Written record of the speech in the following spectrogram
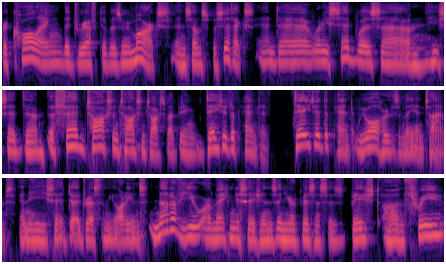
recalling the drift of his remarks and some specifics. And uh, what he said was, um, he said, uh, the Fed talks and talks and talks about being data dependent data dependent. We've all heard this a million times. And he said, addressing the audience, none of you are making decisions in your businesses based on three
